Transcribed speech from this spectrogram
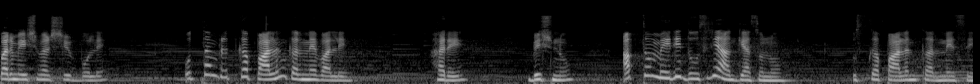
परमेश्वर शिव बोले, उत्तम व्रत का पालन करने वाले, हरे, विष्णु, अब तुम मेरी दूसरी आज्ञा सुनो। उसका पालन करने से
